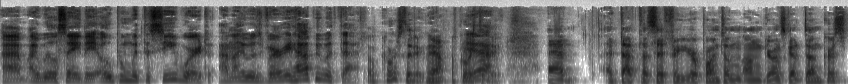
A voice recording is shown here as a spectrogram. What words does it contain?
Um, I will say they open with the C word, and I was very happy with that. Of course they do. Yeah. Of course Yeah. they do. Um, that, that's it for your point on, on Girls Get Done, Chris.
